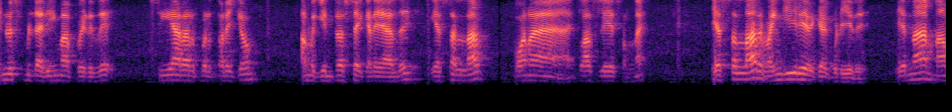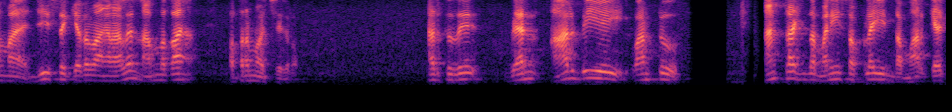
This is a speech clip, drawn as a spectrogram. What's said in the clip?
இன்வெஸ்ட்மெண்ட் அதிகமாக போயிடுது. சிஆர்ஆர் பொறுத்த வரைக்கும் நமக்கு இன்ட்ரெஸ்டே கிடையாது. எஸ்எல்ஆர் போன கிளாஸ்லயே சொன்னேன். எஸ்எல்ஆர் வங்கியிலே இருக்கக்கூடியது. ஏன்னா நம்ம ஜிசெக் எதை வாங்கினாலும் நம்ம தான் பத்திரமா வச்சுக்கிறோம். அடுத்தது when RBI want to contract the money supply in the market,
